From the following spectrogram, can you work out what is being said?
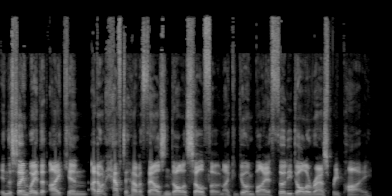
In the same way that I can I don't have to have a $1000 cell phone. I could go and buy a $30 Raspberry Pi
